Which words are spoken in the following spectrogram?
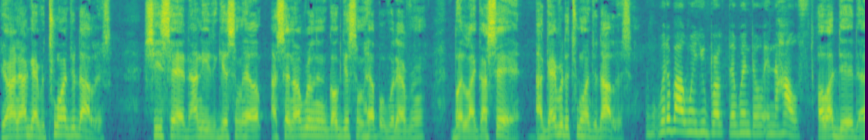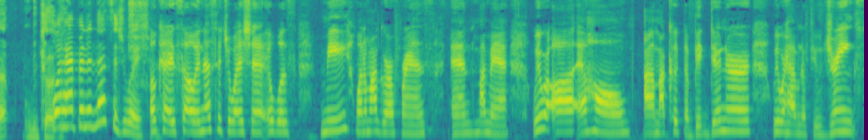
Your Honor, I gave her two hundred dollars. She said I need to get some help. I said I'm willing to go get some help or whatever. But like I said, I gave her the two hundred dollars. What about when you broke the window in the house? Oh, I did that because What happened in that situation? Okay, so in that situation, it was me, one of my girlfriends, and my man. We were all at home. Um, I cooked a big dinner. We were having a few drinks,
